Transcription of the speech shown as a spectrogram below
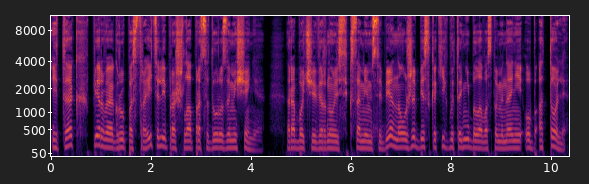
Итак, первая группа строителей прошла процедуру замещения. Рабочие вернулись к самим себе, но уже без каких бы то ни было воспоминаний об атолле.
